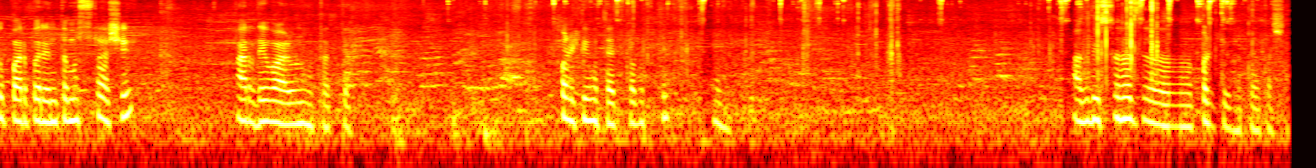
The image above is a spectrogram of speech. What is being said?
दुपारपर्यंत मस्त असे अर्धे वाळून होतात त्या. पलटी होत आहेत का बघते अगदी सहज पलटी होतात अशा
